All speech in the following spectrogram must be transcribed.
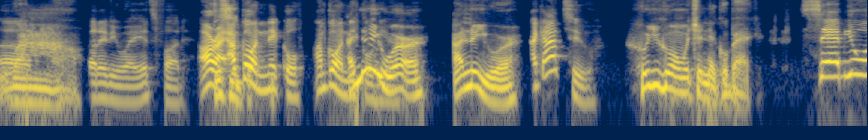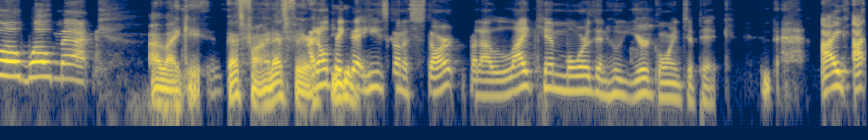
Uh, wow. but anyway, it's fun. All right, This I'm going nickel. I'm going I nickel. knew you here. were. I knew you were. I got to. Who you going with your nickelback? Samuel Womack. I like it. That's fine. That's fair. I don't think that he's going to start, but I like him more than who you're going to pick. I, I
